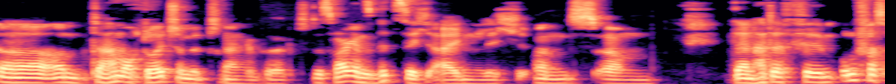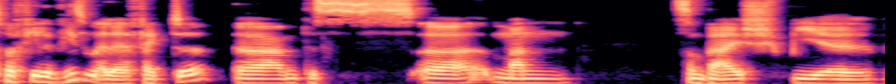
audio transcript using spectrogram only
Äh, und da haben auch Deutsche mit dran gewirkt. Das war ganz witzig eigentlich. Und ähm, dann hat der Film unfassbar viele visuelle Effekte, äh, dass äh, man zum Beispiel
